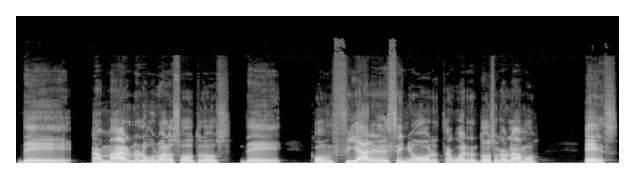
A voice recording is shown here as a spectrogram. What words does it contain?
De amarnos los unos a los otros, de confiar en el Señor. ¿Se acuerdan todo eso que hablamos? Es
